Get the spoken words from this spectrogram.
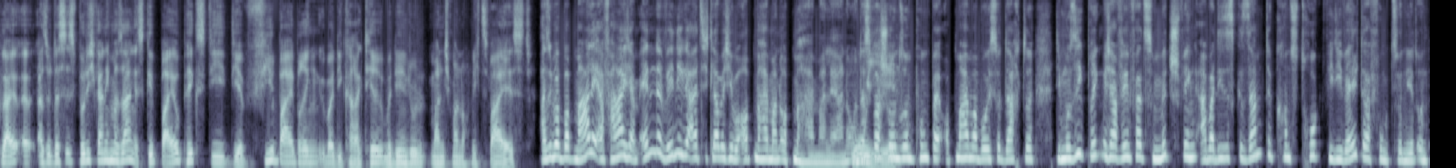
äh, also das ist, würde ich gar nicht mal sagen. Es gibt Biopics, die dir viel beibringen über die Charaktere, über denen du manchmal noch nichts weißt. Also über Bob Marley erfahre ich am Ende weniger, als ich glaube ich über Oppenheimer und Oppenheimer lerne. Und oh das war je. schon so ein Punkt bei Oppenheimer, wo ich so dachte, die Musik bringt mich auf jeden Fall zum Mitschwingen, aber dieses gesamte Konstrukt, wie die Welt da funktioniert und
